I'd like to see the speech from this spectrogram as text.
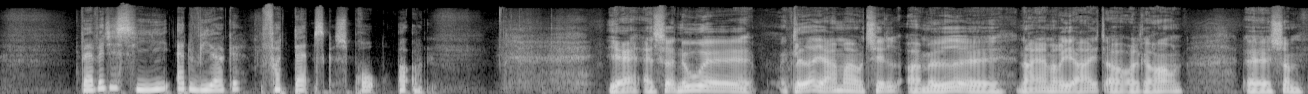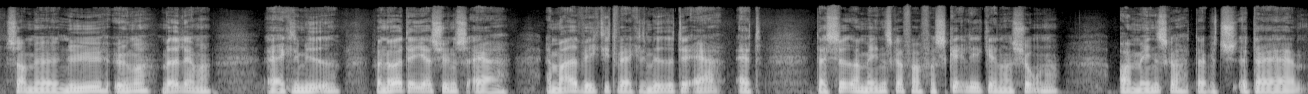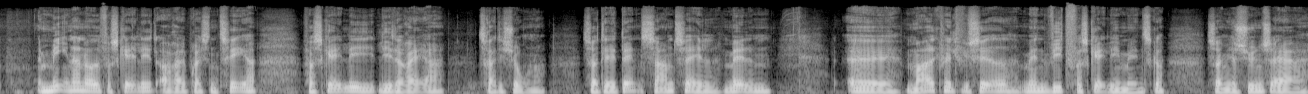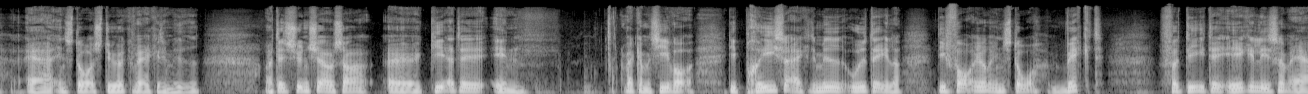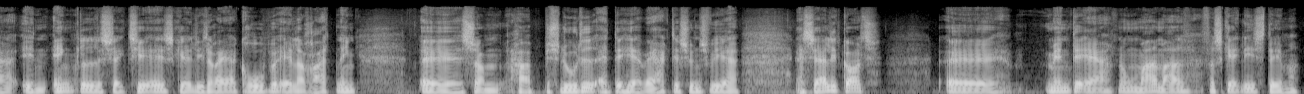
Hvad vil det sige at virke for dansk sprog og ånd? Ja, altså nu øh, glæder jeg mig jo til at møde øh, Naja Marie Eid og Olga Ravn øh, som, som øh, nye, yngre medlemmer af akademiet. For noget af det, jeg synes er, er meget vigtigt ved akademiet, det er, at der sidder mennesker fra forskellige generationer, og mennesker, der, der mener noget forskelligt og repræsenterer forskellige litterære traditioner. Så det er den samtale mellem øh, meget kvalificerede, men vidt forskellige mennesker, som jeg synes er, er en stor styrke ved akademiet. Og det synes jeg jo så øh, giver det en, hvad kan man sige, hvor de priser, akademiet uddeler, de får jo en stor vægt, fordi det ikke ligesom er en enkel sekterisk øh, litterær gruppe eller retning, øh, som har besluttet, at det her værk, det synes vi er, er særligt godt, øh, men det er nogle meget, meget forskellige stemmer.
